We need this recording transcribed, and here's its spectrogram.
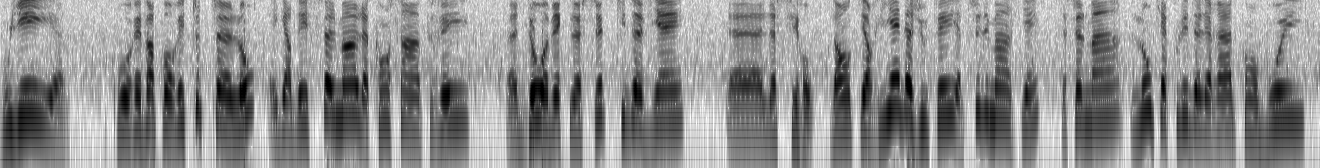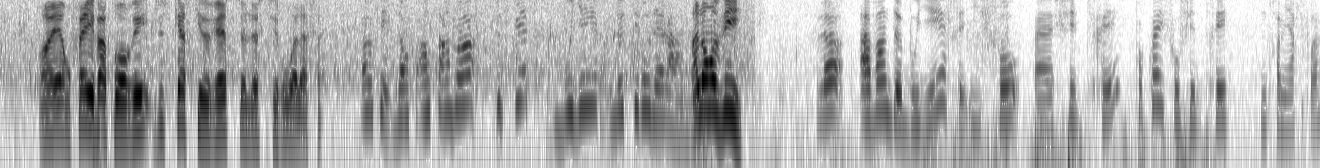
bouillir pour évaporer toute l'eau et garder seulement le concentré euh, d'eau avec le sucre qui devient euh, le sirop. Donc, il n'y a rien d'ajouté, absolument rien. C'est seulement l'eau qui a coulé de l'érable qu'on bouille et on fait évaporer jusqu'à ce qu'il reste le sirop à la fin. OK, donc on s'en va tout de suite bouillir le sirop d'érable. Allons-y! Là, avant de bouillir, il faut euh, filtrer. Pourquoi il faut filtrer une première fois?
